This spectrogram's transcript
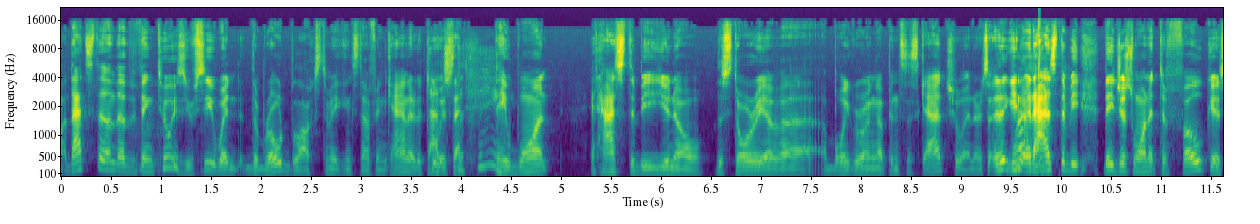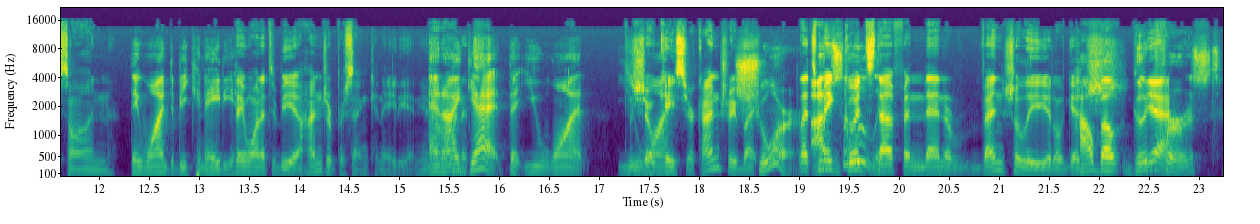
Uh, That's the other thing too is you see when the roadblocks to making stuff in Canada too That's is that the they want it has to be you know the story of a, a boy growing up in Saskatchewan or so you know it has to be they just want it to focus on They want to be Canadian, they want it to be hundred percent Canadian you know and I get that you want to showcase Want, your country but Sure, let's make good stuff and then eventually it'll get how about good yeah, first,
